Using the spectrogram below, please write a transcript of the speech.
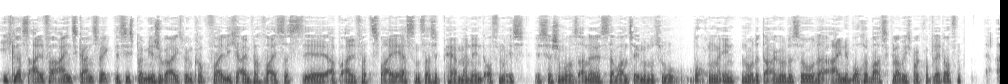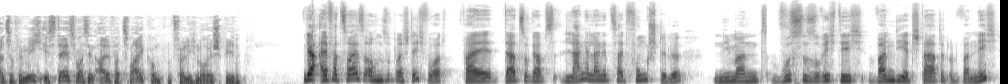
ich lasse Alpha 1 ganz weg, das ist bei mir schon gar nichts beim Kopf, weil ich einfach weiß, dass äh, ab Alpha 2 erstens, dass er permanent offen ist, ist ja schon mal was anderes. Da waren es ja immer nur so Wochenenden oder Tage oder so, oder eine Woche war es, glaube ich, mal komplett offen. Also für mich ist das, was in Alpha 2 kommt, ein völlig neues Spiel. Ja, Alpha 2 ist auch ein super Stichwort, weil dazu gab es lange, lange Zeit Funkstille. Niemand wusste so richtig, wann die jetzt startet und wann nicht.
